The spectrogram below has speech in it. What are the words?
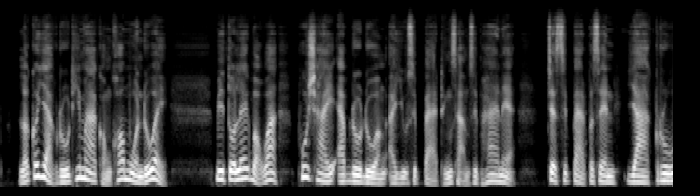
ำ แล้วก็อยากรู้ที่มาของข้อมูลด้วย มีตัวเลขบอกว่าผู้ใช้แอปดูดวงอายุ 18-35 เนี่ย 78%อยากรู้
